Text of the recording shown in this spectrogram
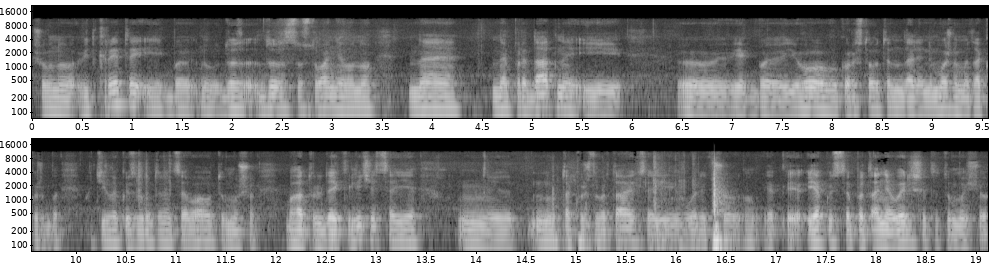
що воно відкрите, і якби ну, до, до застосування воно не, не придатне і якби його використовувати надалі не можна. Ми також би хотіли якось звернути на це увагу, тому що багато людей, які лічаться, є. е, Ну, також звертаються і говорять, що ну, як, якось це питання вирішити, тому що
